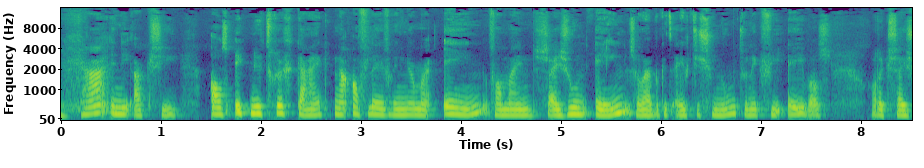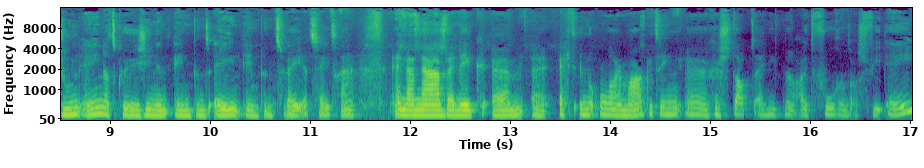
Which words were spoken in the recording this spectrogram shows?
Ga in die actie. Als ik nu terugkijk naar aflevering nummer 1 van mijn seizoen 1, zo heb ik het eventjes genoemd. Toen ik VA was, had ik seizoen 1. Dat kun je zien in 1.1, 1.2, et cetera. En daarna ben ik um, echt in de online marketing uh, gestapt en niet meer uitvoerend als VA.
